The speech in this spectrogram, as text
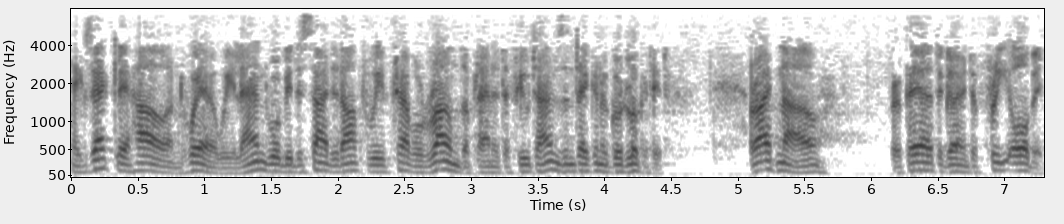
Exactly how and where we land will be decided after we've traveled round the planet a few times and taken a good look at it. Right now, prepare to go into free orbit.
